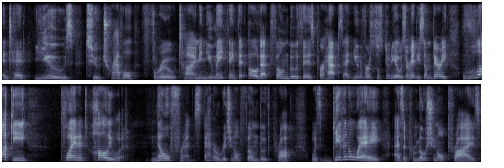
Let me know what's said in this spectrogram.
and Ted use to travel through time. And you may think that, oh, that phone booth is perhaps at Universal Studios or maybe some very lucky planet Hollywood. No, friends, that original phone booth prop was given away as a promotional prize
